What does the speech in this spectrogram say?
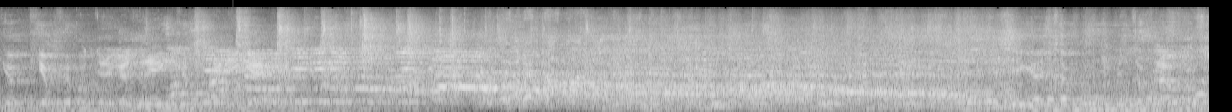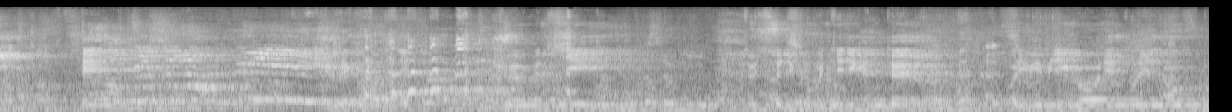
qui ont, qui ont fait monter le Gazélec, que ce soit les gars. C'est grâce à vous que nous sommes là aussi. Je veux remercier tous ceux du comité directeur, Olivier Bigon et tous les autres,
